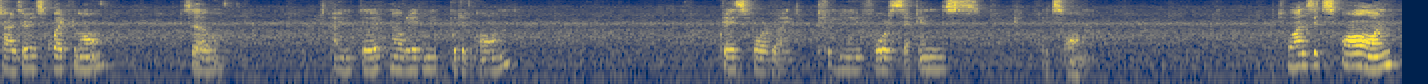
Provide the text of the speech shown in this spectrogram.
Charger is quite long so it's kind of good. Now let me put it on. Press for like three four seconds it's on. Once it's on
